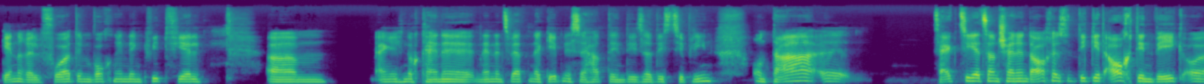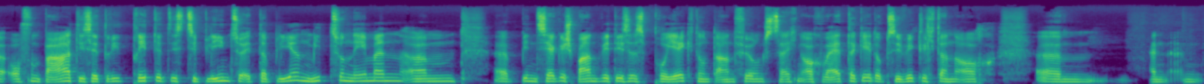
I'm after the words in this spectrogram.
generell vor dem Wochenende in Quidfiel ähm, eigentlich noch keine nennenswerten Ergebnisse hatte in dieser Disziplin. Und da äh, zeigt sie jetzt anscheinend auch, also die geht auch den Weg äh, offenbar, diese dritte Disziplin zu etablieren, mitzunehmen. Ähm, äh, bin sehr gespannt, wie dieses Projekt unter Anführungszeichen auch weitergeht, ob sie wirklich dann auch ähm, ein, ein,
